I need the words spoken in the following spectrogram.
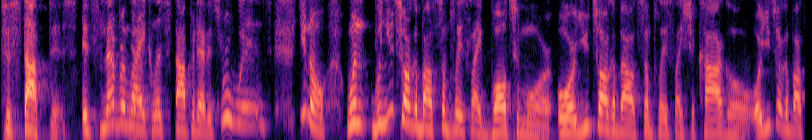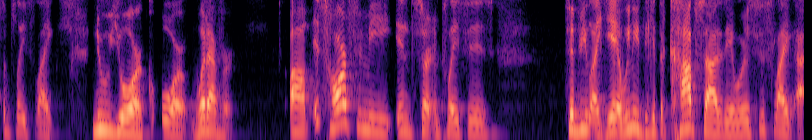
to stop this. It's never yeah. like let's stop it at its root. Where it's, you know, when when you talk about someplace like Baltimore, or you talk about someplace like Chicago, or you talk about someplace like New York or whatever, um, it's hard for me in certain places to be like, yeah, we need to get the cops out of there. Where it's just like, I,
